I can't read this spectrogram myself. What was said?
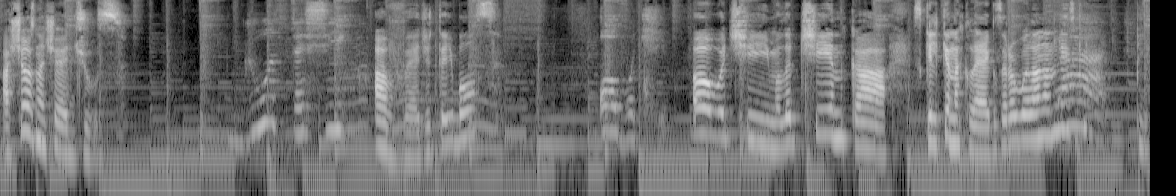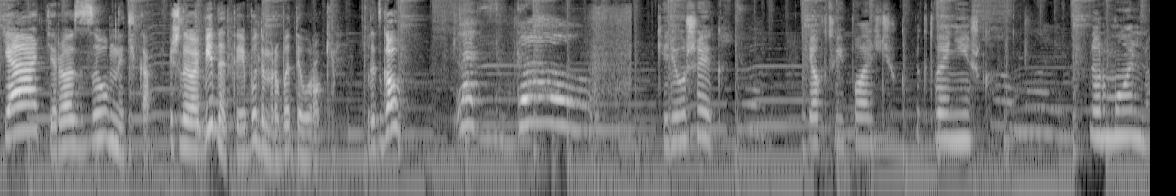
А що означає juice? Це сік, А vegetables? овочі. Овочі, молодчинка. Скільки наклеїк заробила на англійській? П'ять, розумничка. Пішли обідати і будемо робити уроки. Let's go! Let's go. Кирюшик, як твій пальчик, як твоя ніжка? Нормально.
